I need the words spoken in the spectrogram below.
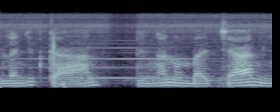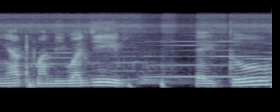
Dilanjutkan dengan membaca niat mandi wajib yaitu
